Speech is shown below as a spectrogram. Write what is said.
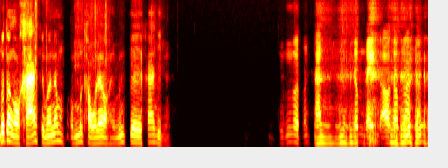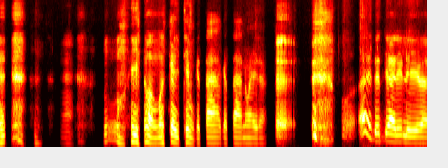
บ่ต้องเอาขานขึ้นมานำเอามันเฒ่าแล้วให้มันเปื่อยคาดินถึงรถมันหักจำใดก็เอาเท่านั้นล่ะอ่าพี่น้องมันใกล้เต็มกระตากระตาหน่อยแล้วโอ้ยสุดยอดอีหลีว่ะ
